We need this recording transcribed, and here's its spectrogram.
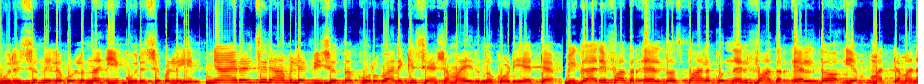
കുരിശ് നിലകൊള്ളുന്ന ഈ കുരിശുപള്ളിയിൽ ഞായറാഴ്ച രാവിലെ വിശുദ്ധ കുർബാനയ്ക്ക് ശേഷമായിരുന്നു കൊടിയേറ്റ്. വികാരി father Eldhose Palakkunnel father Eldho M Mattamana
